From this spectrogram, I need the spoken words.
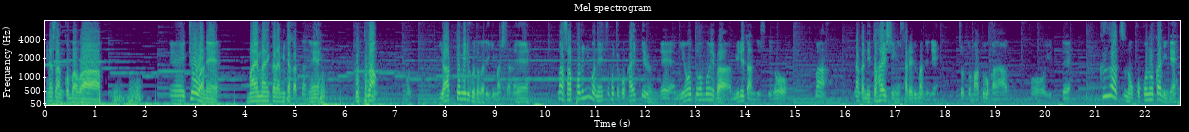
皆さんこんばんは。えー、今日はね、前々から見たかったね、トップガン。やっと見ることができましたね。まあ札幌にもね、ちょこちょこ帰ってるんで、見ようと思えば見れたんですけど、まあ、なんかネット配信されるまでね、ちょっと待とうかな、と言って、9月の9日にね、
